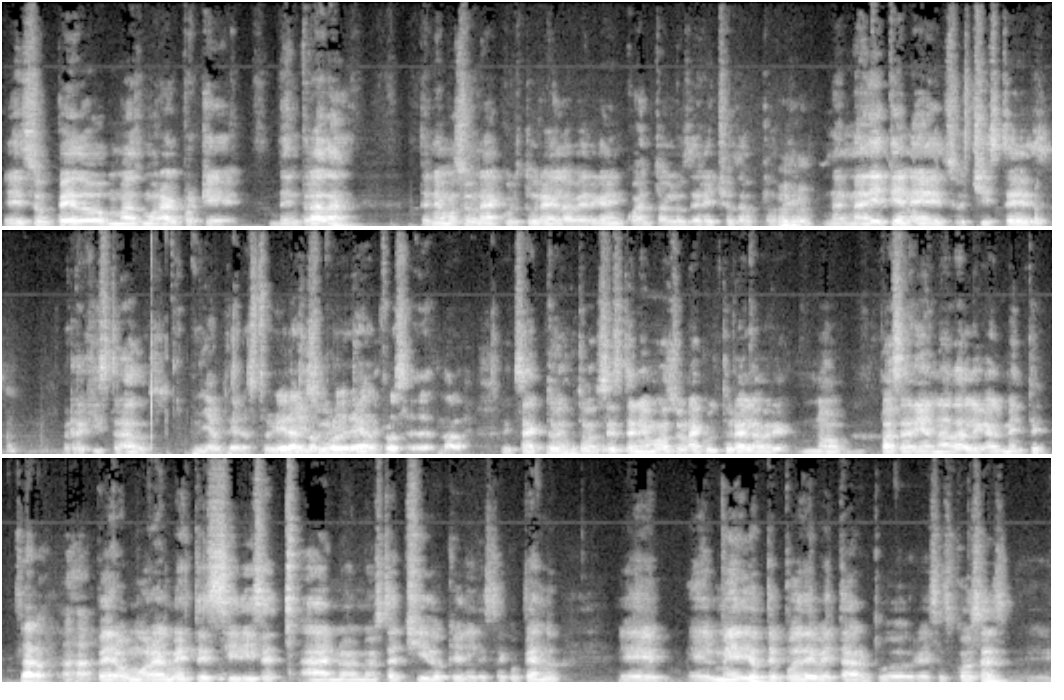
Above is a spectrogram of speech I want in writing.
Es un pedo más moral porque de entrada tenemos una cultura de la verga en cuanto a los derechos de autor. Nadie tiene sus chistes registrados. Y aunque los tuvieras, no podría rutina. proceder nada. Exacto, entonces tenemos una cultura de la verga. No pasaría nada legalmente, Claro, ajá. pero moralmente sí dice, ah, no, no está chido que le esté copiando. Eh, el medio te puede vetar por esas cosas. Eh,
